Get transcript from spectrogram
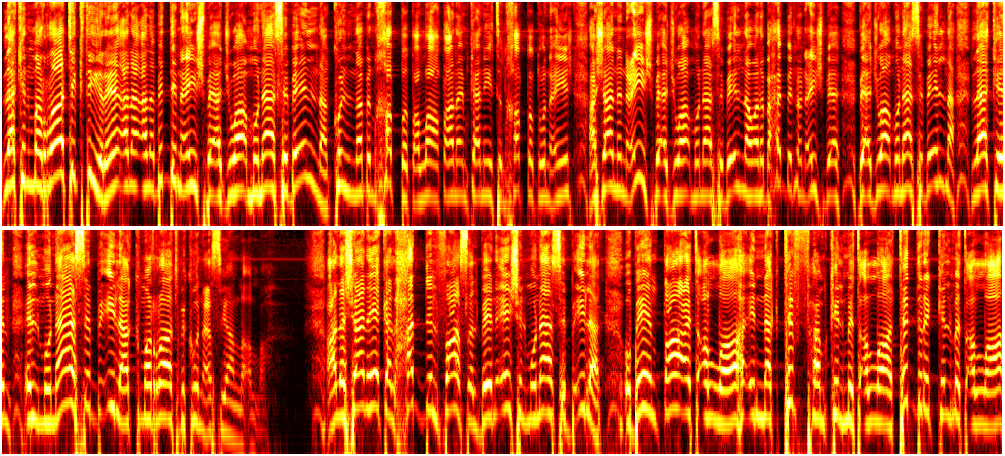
لكن مرات كثيرة أنا أنا بدي نعيش بأجواء مناسبة لنا. كلنا بنخطط. الله أعطانا إمكانية نخطط ونعيش عشان نعيش بأجواء مناسبة لنا وأنا بحب إنه نعيش بأجواء مناسبة لنا. لكن المناسب إلك مرات بيكون عصيان لله. علشان هيك الحد الفاصل بين إيش المناسب إلك وبين طاعة الله إنك تفهم كلمة الله تدرك كلمة الله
